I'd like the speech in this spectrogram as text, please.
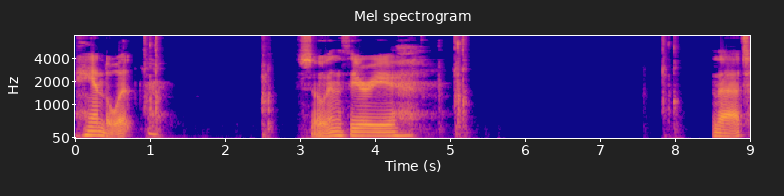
handle it. So in theory, that.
